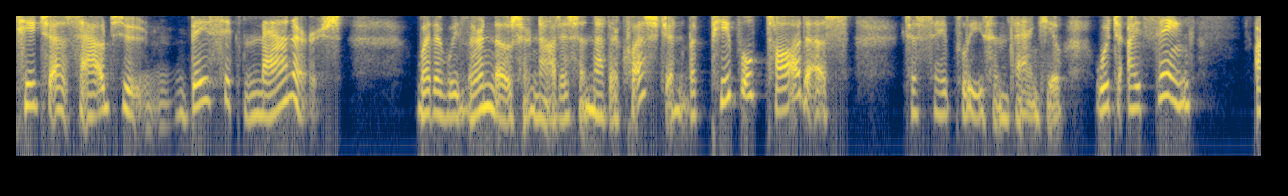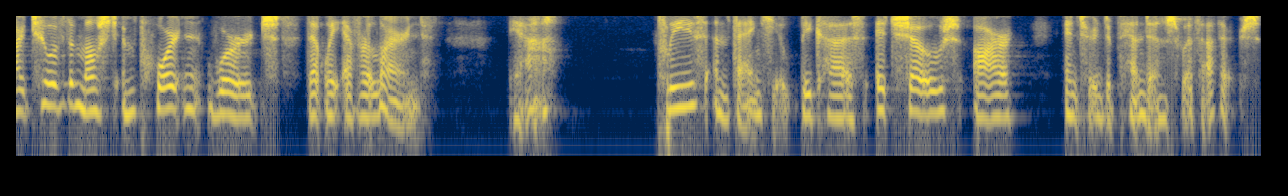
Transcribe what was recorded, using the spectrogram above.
Teach us how to basic manners. Whether we learn those or not is another question, but people taught us to say please and thank you, which I think are two of the most important words that we ever learned. Yeah. Please and thank you because it shows our interdependence with others.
